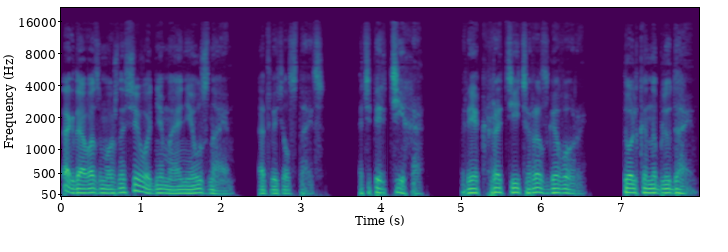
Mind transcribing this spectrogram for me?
Тогда, возможно, сегодня мы о ней узнаем, ответил Стайс. А теперь тихо. Прекратить разговоры. Только наблюдаем.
